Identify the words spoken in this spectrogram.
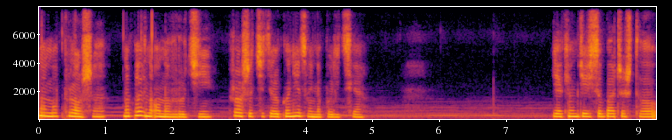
Mamo, proszę. Na pewno ona wróci. Proszę cię tylko, nie dzwoń na policję. Jak ją gdzieś zobaczysz, to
